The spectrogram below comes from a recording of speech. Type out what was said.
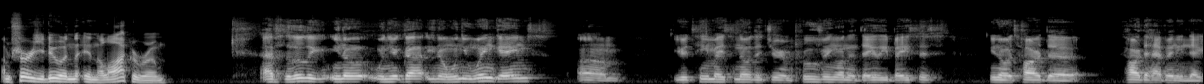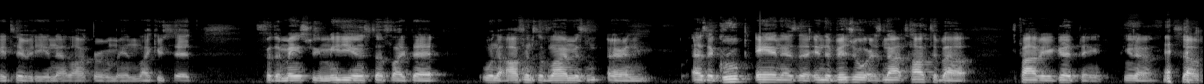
I'm sure you do in the in the locker room. Absolutely. You know, when you got you know when you win games, um, your teammates know that you're improving on a daily basis. You know, it's hard to hard to have any negativity in that locker room. And like you said, for the mainstream media and stuff like that, when the offensive line is and as a group and as an individual is not talked about, it's probably a good thing. You know, so.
